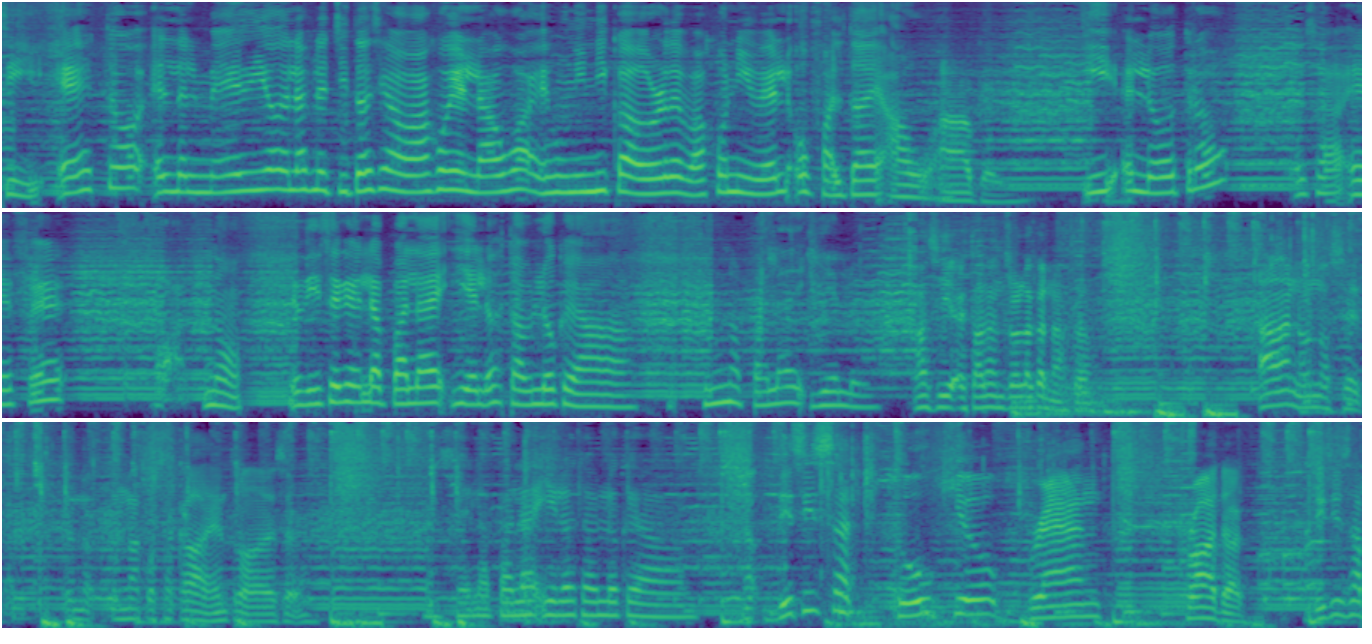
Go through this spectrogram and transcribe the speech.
Sí, esto, el del medio de la flechita hacia abajo y el agua es un indicador de bajo nivel o falta de agua. Ah, ok. Y el otro, esa F, no, dice que la pala de hielo está bloqueada. Tiene una pala de hielo. Ah, sí, está dentro de la canasta. Ah, no, no sé. Una cosa acá adentro debe ser. La pala hielo está bloqueada. No, this is a Tokyo brand product. This is a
